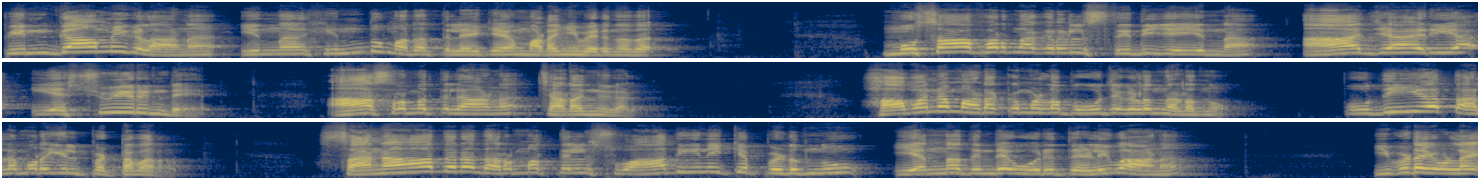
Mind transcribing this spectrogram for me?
പിൻഗാമികളാണ് ഇന്ന് ഹിന്ദു മതത്തിലേക്ക് മടങ്ങി വരുന്നത്. മുസാഫർ നഗറിൽ സ്ഥിതി ചെയ്യുന്ന ആചാര്യ യശ്വീറിന്റെ ആശ്രമത്തിലാണ് ചടങ്ങുകൾ. ഹവനമടക്കമുള്ള പൂജകളും നടന്നു. പുതിയ തലമുറയിൽപ്പെട്ടവർ സനാതന ധർമ്മത്തിൽ സ്വാധീനിക്കപ്പെടുന്നു എന്നതിന്റെ ഒരു തെളിവാണ് ഇവിടെയുള്ള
